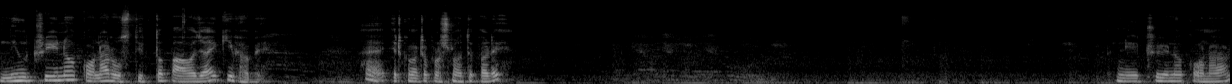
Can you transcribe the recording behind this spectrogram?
নিউট্রিনো কণার অস্তিত্ব পাওয়া যায় কীভাবে? হ্যাঁ এরকম একটা প্রশ্ন হতে পারে। নিউট্রিনো কণার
